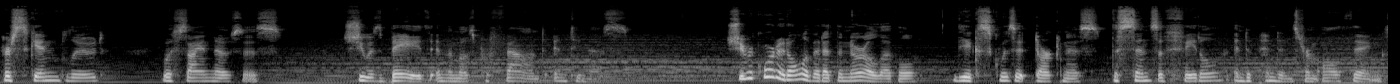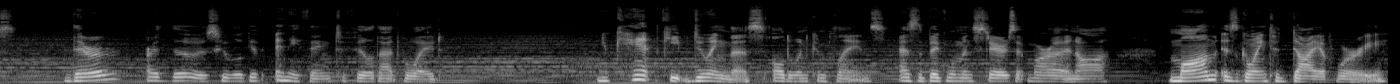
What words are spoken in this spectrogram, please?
Her skin blued with cyanosis. She was bathed in the most profound emptiness. She recorded all of it at the neural level the exquisite darkness, the sense of fatal independence from all things. There are those who will give anything to fill that void. You can't keep doing this, Alduin complains, as the big woman stares at Mara in awe. Mom is going to die of worry.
